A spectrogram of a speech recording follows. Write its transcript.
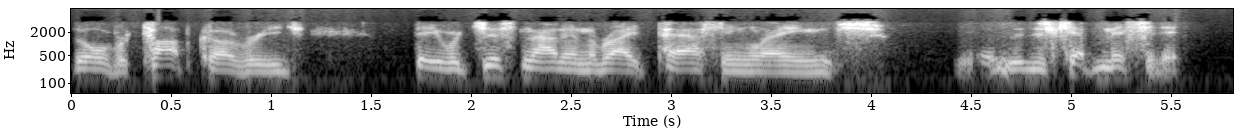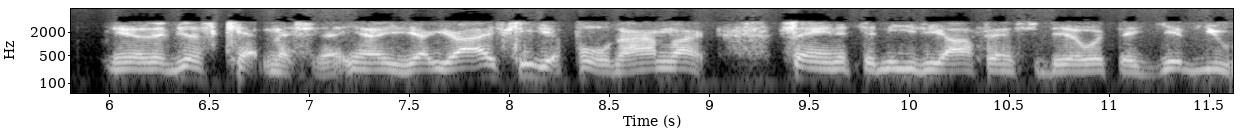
the over top coverage. They were just not in the right passing lanes. They just kept missing it. You know, they just kept missing it. You know, you, your eyes can get fooled. Now, I'm not saying it's an easy offense to deal with. They give you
